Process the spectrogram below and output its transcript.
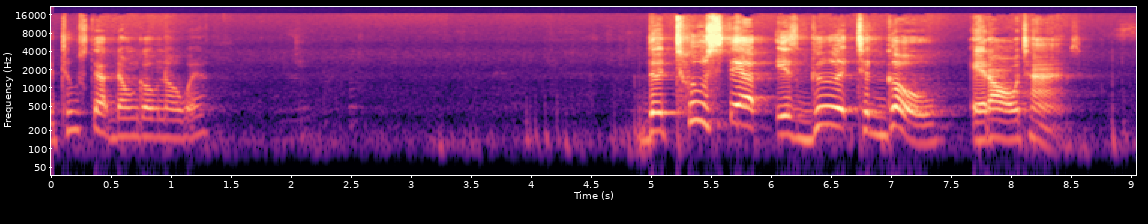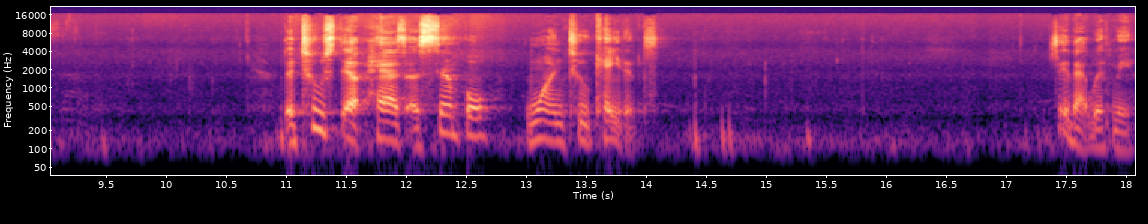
The two step don't go nowhere. The two step is good to go at all times. The two step has a simple one two cadence. Say that with me.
